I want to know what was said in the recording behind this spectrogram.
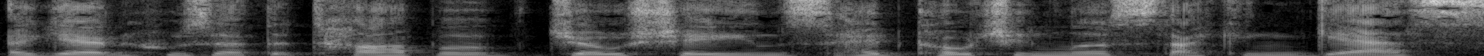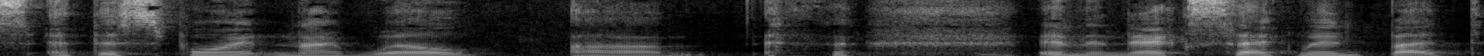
again, who's at the top of Joe Schoen's head coaching list. I can guess at this point, and I will um, in the next segment. But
